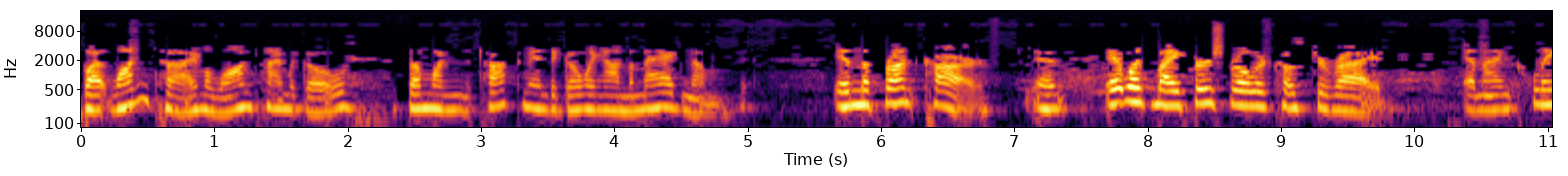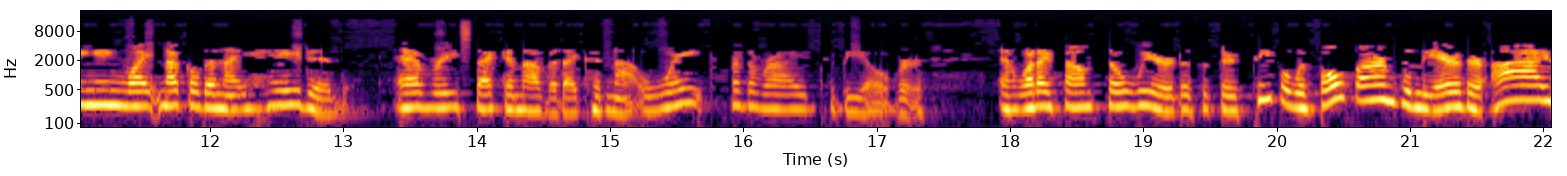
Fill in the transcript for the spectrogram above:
But one time, a long time ago, someone talked me into going on the Magnum in the front car. And it was my first roller coaster ride and I'm clinging white knuckled, and I hated every second of it. I could not wait for the ride to be over. And what I found so weird is that there's people with both arms in the air, their eyes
